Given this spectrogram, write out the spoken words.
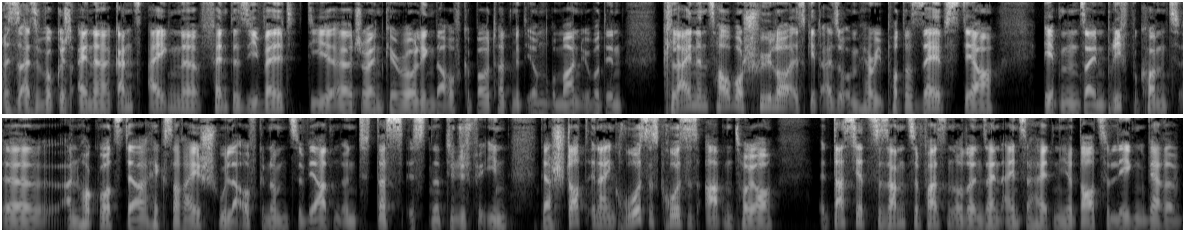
es ist also wirklich eine ganz eigene Fantasy-Welt, die äh, Joanne K. Rowling da aufgebaut hat mit ihrem Roman über den kleinen Zauberschüler. Es geht also um Harry Potter selbst, der eben seinen Brief bekommt, äh, an Hogwarts, der Hexereischule aufgenommen zu werden. Und das ist natürlich für ihn der Start in ein großes, großes Abenteuer. Das jetzt zusammenzufassen oder in seinen Einzelheiten hier darzulegen, wäre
